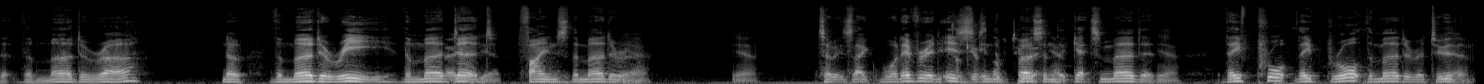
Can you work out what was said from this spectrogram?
that the murderer, no, the murderee, the murdered, Murdered, yeah. finds the murderer. Yeah. Yeah. So it's like whatever it is in the to it, person yeah. that gets murdered, Yeah. they've brought they've brought the murderer to Yeah. them.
